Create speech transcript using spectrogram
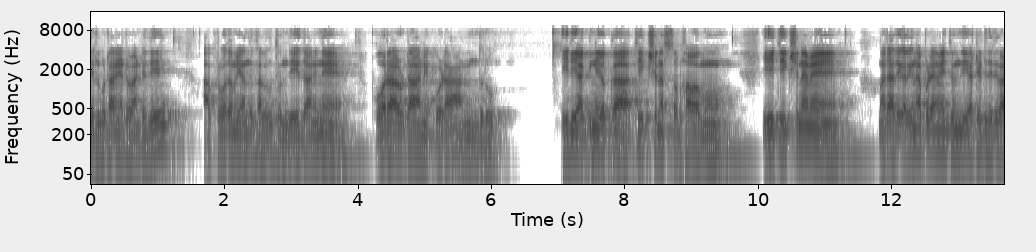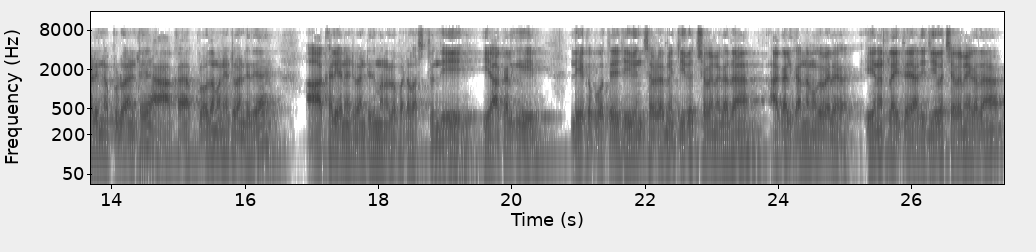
తిరుగుట అనేటువంటిది ఆ క్రోధం ఎందు కలుగుతుంది. దానినే పోరాడుట అని కూడా అందరూ. ఇది అగ్ని యొక్క తీక్షణ స్వభావము. ఈ తీక్షణమే మరి అది కలిగినప్పుడు ఏమవుతుంది అటు ఇటు తిరిగాడినప్పుడు అంటే ఆక క్రోధం అనేటువంటిది ఆకలి అనేటువంటిది మన లోపల వస్తుంది. ఈ ఆకలికి లేకపోతే జీవించడమే జీవోత్సవమే కదా. ఆకలికి అన్నముగా వేళ ఏనట్లయితే అది జీవోత్సవమే కదా.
